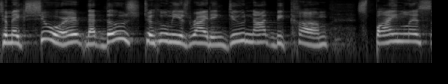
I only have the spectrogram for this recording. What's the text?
to make sure that those to whom he is writing do not become spineless,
